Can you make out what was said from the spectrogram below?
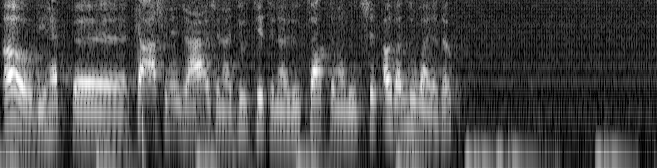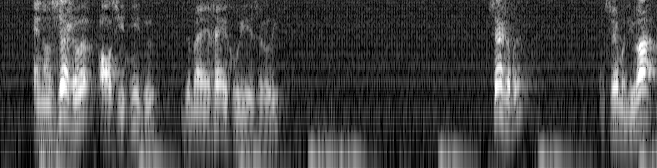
Oh, die heeft uh, kazen in zijn huis en hij doet dit en hij doet dat en hij doet zit. Oh, dan doen wij dat ook. En dan zeggen we, als je het niet doet, dan ben je geen goede Israëliet. Zeggen we. Dat is helemaal niet waar.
